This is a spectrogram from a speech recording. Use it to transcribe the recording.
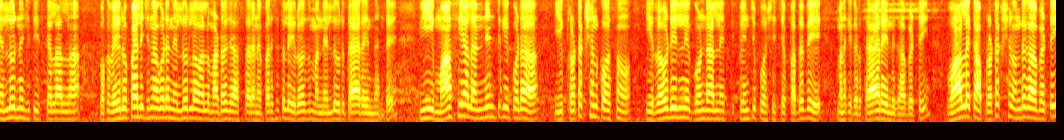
నెల్లూరు నుంచి తీసుకెళ్ళాలన్నా ఒక వెయ్యి రూపాయలు ఇచ్చినా కూడా నెల్లూరులో వాళ్ళు మర్డర్ చేస్తారనే పరిస్థితిలో ఈరోజు మన నెల్లూరు తయారైందంటే ఈ మాఫియాలన్నింటికీ కూడా ఈ ప్రొటెక్షన్ కోసం ఈ రౌడీల్ని గుండాల్ని పెంచి పోషించే పద్ధతి మనకి ఇక్కడ తయారైంది కాబట్టి వాళ్ళకి ఆ ప్రొటెక్షన్ ఉంది కాబట్టి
